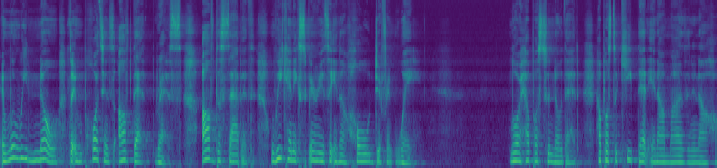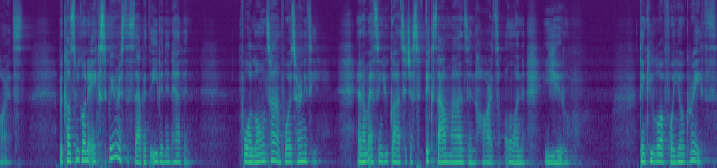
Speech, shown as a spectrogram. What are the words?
And when we know the importance of that rest, of the Sabbath, we can experience it in a whole different way. Lord, help us to know that. Help us to keep that in our minds and in our hearts. Because we're going to experience the Sabbath even in heaven for a long time, for eternity. And I'm asking you, God, to just fix our minds and hearts on you. Thank you, Lord, for your grace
